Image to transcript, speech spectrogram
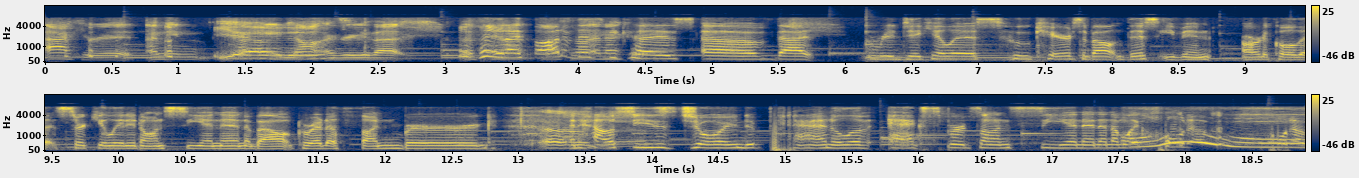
accurate. I mean, Yeah, how can you not agree with that? That's and I thought of this inaccurate. because of that ridiculous who cares about this even article that circulated on CNN about Greta Thunberg Oh, and how yeah. she's joined a panel of experts on CNN and I'm like hold up hold up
